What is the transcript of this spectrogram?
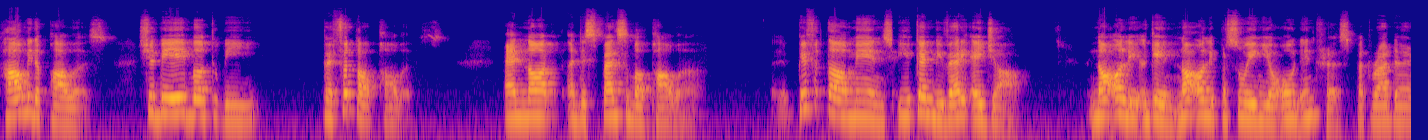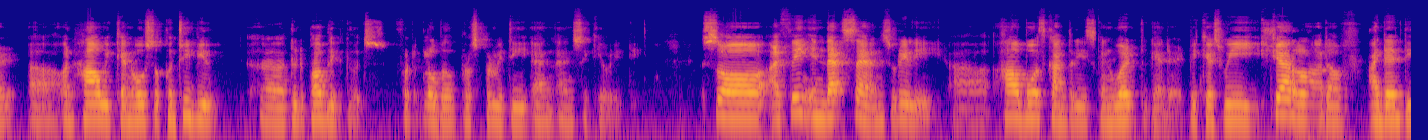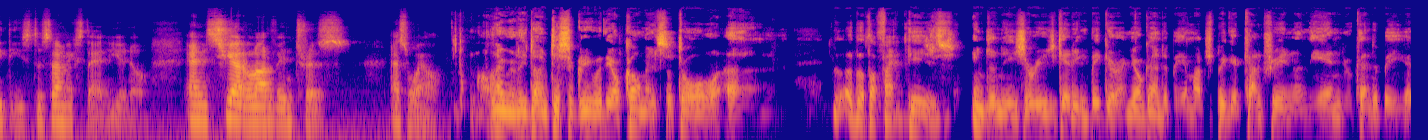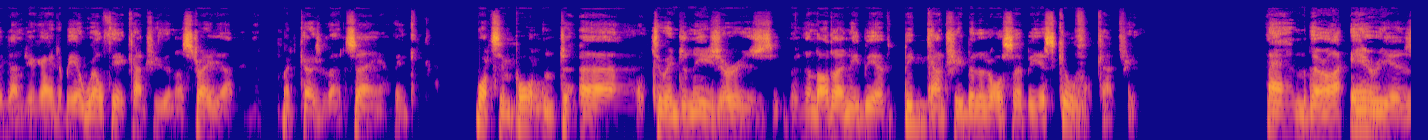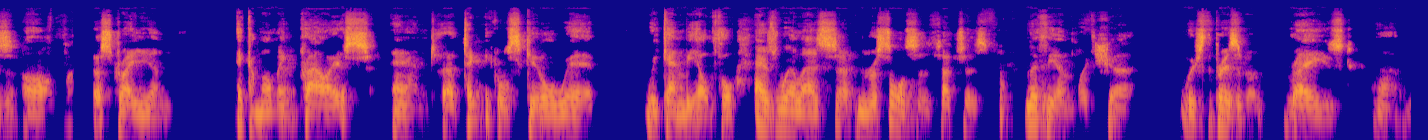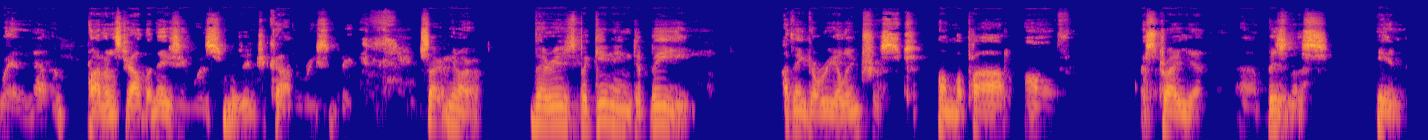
how middle powers should be able to be pivotal powers and not a dispensable power. Pivotal means you can be very agile, not only again not only pursuing your own interests, but rather uh, on how we can also contribute uh, to the public goods for the global prosperity and, and security. So I think in that sense, really, uh, how both countries can work together because we share a lot of identities to some extent, you know, and share a lot of interests as well. I really don't disagree with your comments at all. Uh, the, the fact is, Indonesia is getting bigger, and you're going to be a much bigger country, and in the end, you're going to be you're going to be a wealthier country than Australia. That goes without saying. I think what's important uh, to Indonesia is that it not only be a big country, but it also be a skillful country. And there are areas of Australian economic prowess and uh, technical skill where we can be helpful, as well as certain resources such as lithium, which uh, which the president raised uh, when uh, Prime Minister Albanese was was in Jakarta recently. So you know there is beginning to be, I think, a real interest on the part of Australian uh, business in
